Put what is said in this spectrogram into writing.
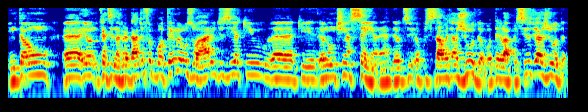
Então, é, eu, quer dizer, na verdade, eu fui, botei meu usuário e dizia que, é, que eu não tinha senha, né? Eu, eu precisava de ajuda, eu botei lá, preciso de ajuda.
